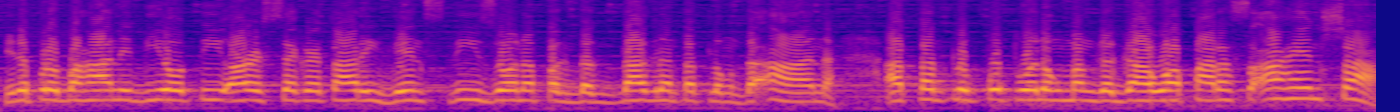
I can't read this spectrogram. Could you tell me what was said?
inaprobahan ni DOTR Secretary Vince Dizo na pagdagdag ng 300 at 38 manggagawa para sa ahensya.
